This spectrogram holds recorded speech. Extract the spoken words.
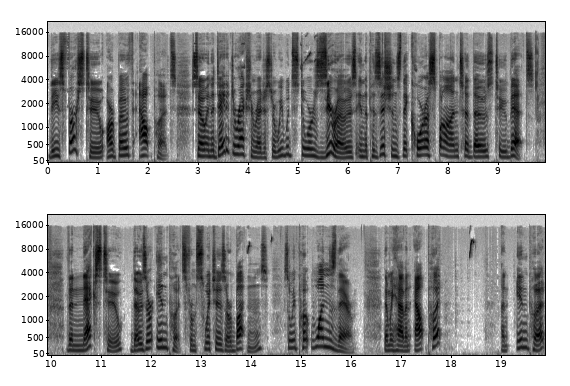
These first two are both outputs. So in the data direction register, we would store zeros in the positions that correspond to those two bits. The next two, those are inputs from switches or buttons, so we put ones there. Then we have an output, an input,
